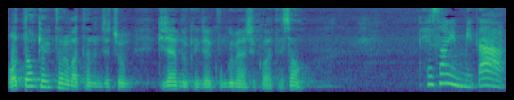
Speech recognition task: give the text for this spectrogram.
어떤 캐릭터를 맡았는지 좀 기자님들 굉장히 궁금해 하실 것 같아서. 혜성입니다.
